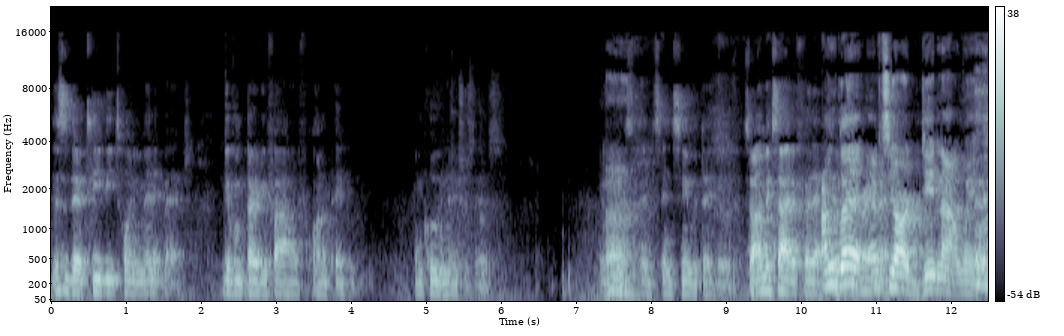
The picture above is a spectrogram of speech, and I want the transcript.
this is their TV twenty minute match. Give them thirty five on a pay per view, including entrances. You know, and, and see what they do. So I'm excited for that. I'm was a glad great match. FTR did not win.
